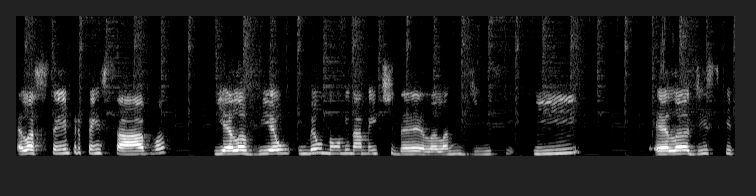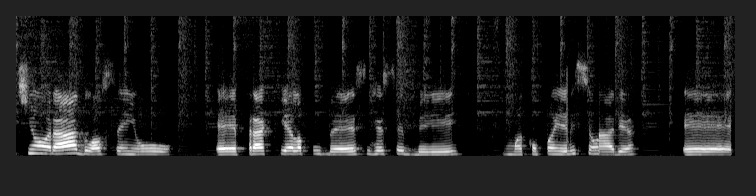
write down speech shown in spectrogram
ela sempre pensava e ela via o meu nome na mente dela, ela me disse, e ela disse que tinha orado ao Senhor é, para que ela pudesse receber uma companheira missionária é,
